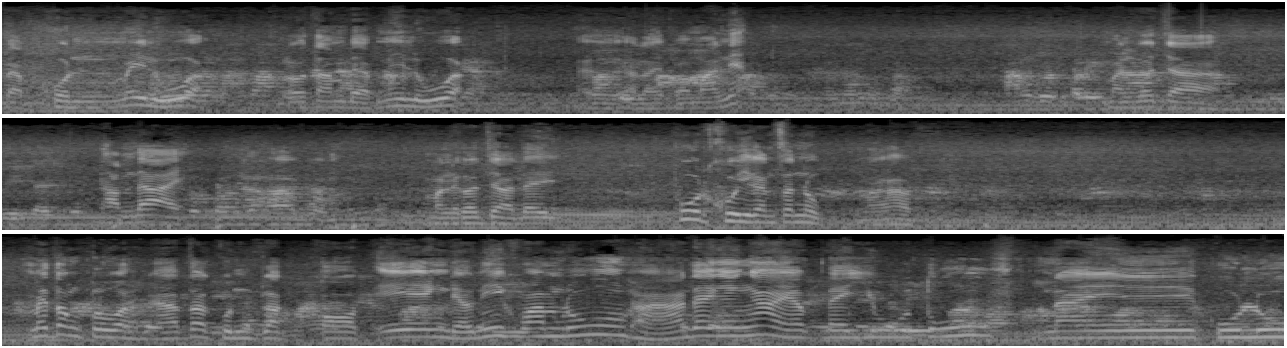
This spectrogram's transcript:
แบบคนไม่รู้อะเราทำแบบไม่รู้อะเอออะไรประมาณเนี้ยมันก็จะทำได้นะครับผมมันก็จะได้พูดคุยกันสนุกนะครับ ไม่ต้องกลัวนะครับถ้าคุณประกอบเอง เดี๋ยวนี้ความรู้หาได้ง่าย ๆ ครับใน YouTube ใน Hulu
